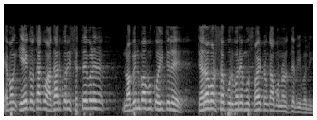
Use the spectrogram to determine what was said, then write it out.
ଏବଂ ଏ କଥାକୁ ଆଧାର କରି ସେତେବେଳେ ନବୀନ ବାବୁ କହିଥିଲେ ତେର ବର୍ଷ ପୂର୍ବରେ ମୁଁ ଶହେ ଟଙ୍କା ବୋନସ୍ ଦେବି ବୋଲି।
